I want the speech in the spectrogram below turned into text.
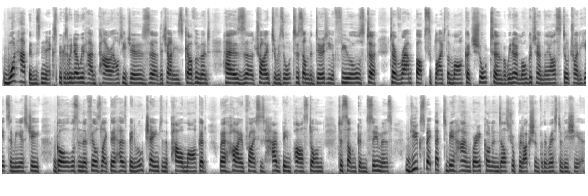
What happens next? Because we know we've had power outages. Uh, the Chinese government has uh, tried to resort to some of the dirtier fuels to, to ramp up supply to the market short term, but we know longer term they are still trying to hit some ESG goals. And it feels like there has been a real change in the power market where higher prices have been passed on to some consumers. Do you expect that to be a handbrake on industrial production for the rest of this year?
